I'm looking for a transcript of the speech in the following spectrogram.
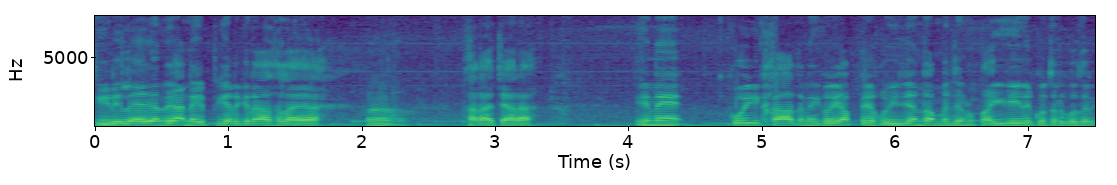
ਕੀੜੇ ਲੈ ਜਾਂਦੇ ਆ ਨੇਪੀਅਰ ਗ੍ਰਾਸ ਲਾਇਆ ਹਾਂ। ਹਰਾ ਚਾਰਾ। ਇਹਨੇ ਕੋਈ ਖਾਦ ਨਹੀਂ ਕੋਈ ਆਪੇ ਹੋਈ ਜਾਂਦਾ ਮੱਝਾਂ ਨੂੰ ਪਾਈ ਜਾਈਦੇ ਕੁਤਰ ਕੁਤਰ।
